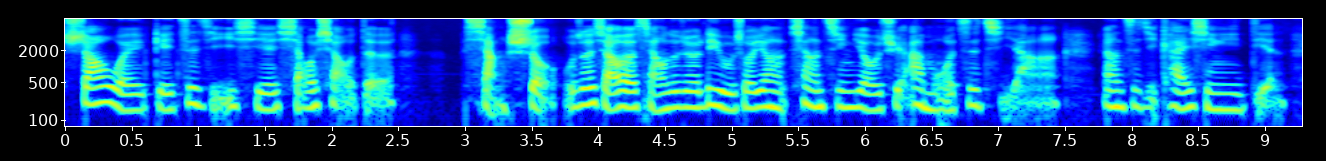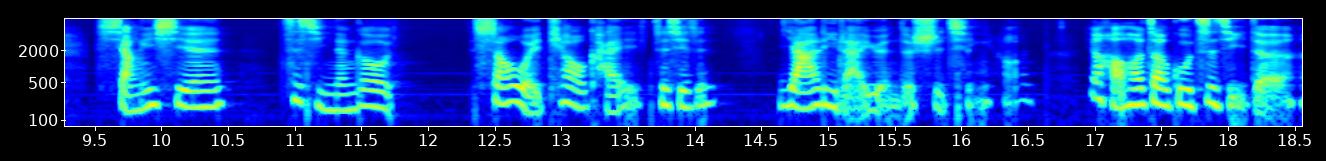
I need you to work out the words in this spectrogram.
稍微给自己一些小小的。享受，我说小小的享受，就是例如说，用像精油去按摩自己啊，让自己开心一点，想一些自己能够稍微跳开这些压力来源的事情啊，要好好照顾自己的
